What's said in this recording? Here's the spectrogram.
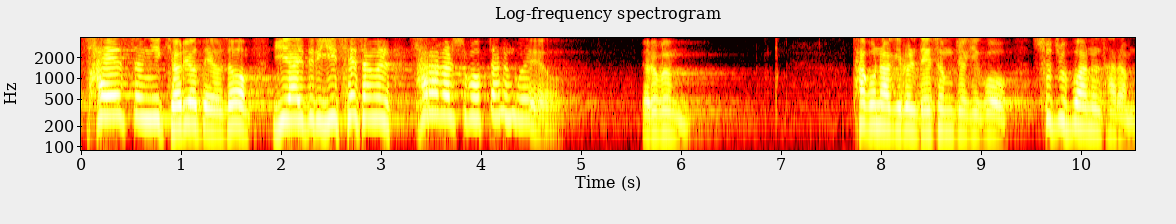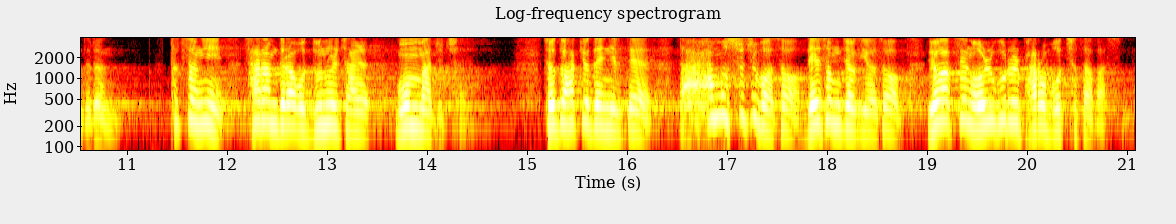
사회성이 결여되어서 이 아이들이 이 세상을 살아갈 수가 없다는 거예요. 여러분, 타고나기를 내성적이고 수줍어하는 사람들은 특성이 사람들하고 눈을 잘 못 마주쳐요. 저도 학교 다닐 때 너무 수줍어서 내성적이어서 여학생 얼굴을 바로 못 쳐다봤습니다.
